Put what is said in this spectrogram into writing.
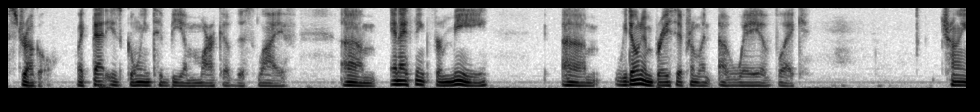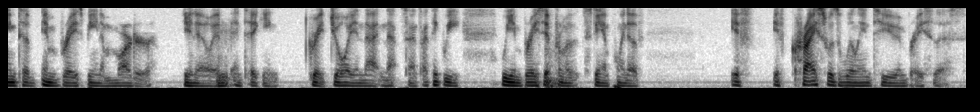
struggle. Like that is going to be a mark of this life. Um, and I think for me, um, we don't embrace it from a, a way of like trying to embrace being a martyr, you know, and, mm. and taking great joy in that in that sense. I think we we embrace it from a standpoint of if if Christ was willing to embrace this,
